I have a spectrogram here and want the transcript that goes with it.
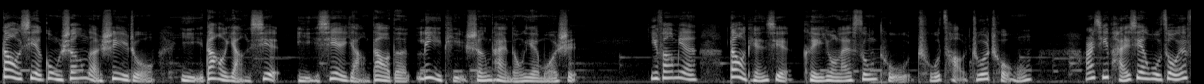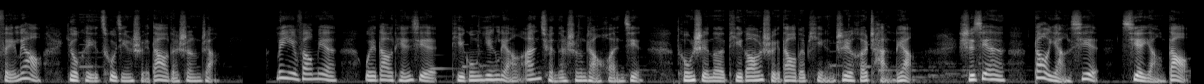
稻蟹共生呢，是一种以稻养蟹、以蟹养稻的立体生态农业模式。一方面，稻田蟹可以用来松土、除草、捉虫，而其排泄物作为肥料，又可以促进水稻的生长；另一方面，为稻田蟹提供阴凉安全的生长环境，同时呢，提高水稻的品质和产量，实现稻养蟹、蟹养稻、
